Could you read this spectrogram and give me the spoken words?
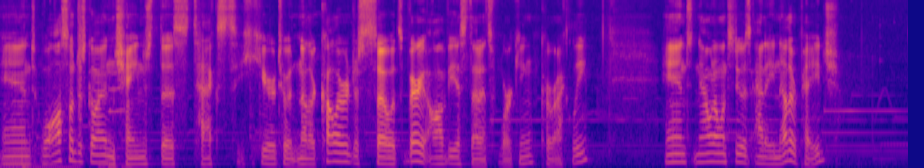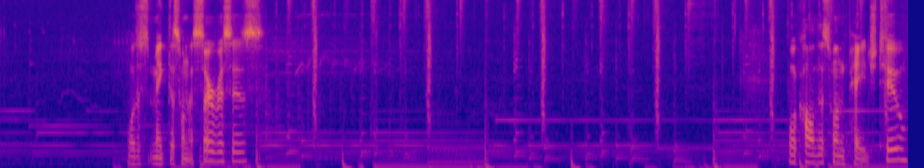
And we'll also just go ahead and change this text here to another color just so it's very obvious that it's working correctly. And now what I want to do is add another page. We'll just make this one a services. We'll call this one page two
